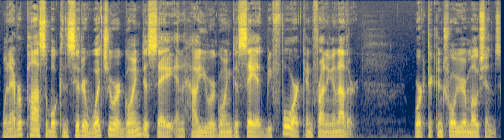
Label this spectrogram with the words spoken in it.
Whenever possible, consider what you are going to say and how you are going to say it before confronting another. Work to control your emotions.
